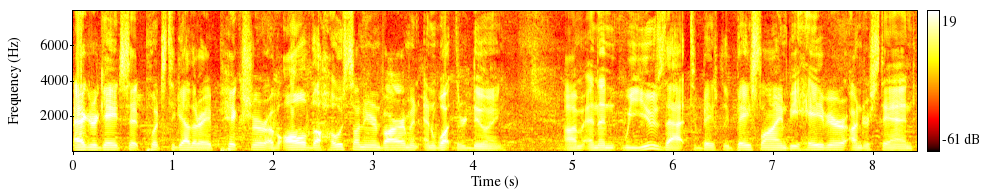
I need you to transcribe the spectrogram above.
aggregates it, puts together a picture of all of the hosts on your environment and what they're doing. Um, and then we use that to basically baseline behavior, understand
